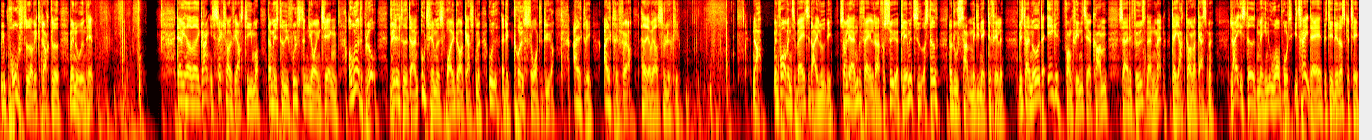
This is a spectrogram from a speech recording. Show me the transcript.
Vi prostede og vi knoklede, men uden held. Da vi havde været i gang i 76 timer, der mistede vi fuldstændig orienteringen. Og ud af det blå væltede der en utæmmet sprøjteorgasme ud af det kulsorte dyr. Aldrig, aldrig før havde jeg været så lykkelig. Men for at vende tilbage til dig, Ludvig, så vil jeg anbefale dig at forsøge at glemme tid og sted, når du er sammen med din ægtefælle. Hvis der er noget, der ikke får en kvinde til at komme, så er det følelsen af en mand, der jagter en orgasme. Leg i stedet med hende uafbrudt i tre dage, hvis det er det, der skal til.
